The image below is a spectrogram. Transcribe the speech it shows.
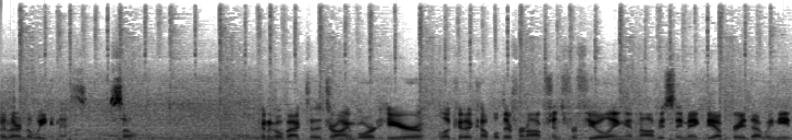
we learned the weakness. So gonna go back to the drawing board here, look at a couple different options for fueling and obviously make the upgrade that we need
